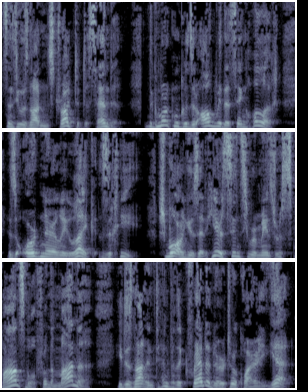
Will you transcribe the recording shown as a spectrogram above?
since he was not instructed to send it. The Gemara concludes that all agree that saying holach is ordinarily like zichi. Shmuel argues that here, since he remains responsible for the mana, he does not intend for the creditor to acquire it yet.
